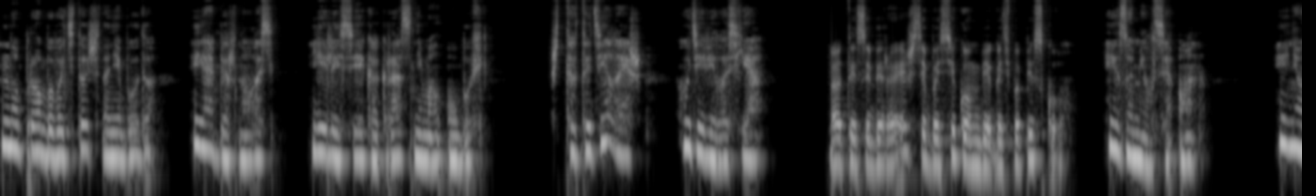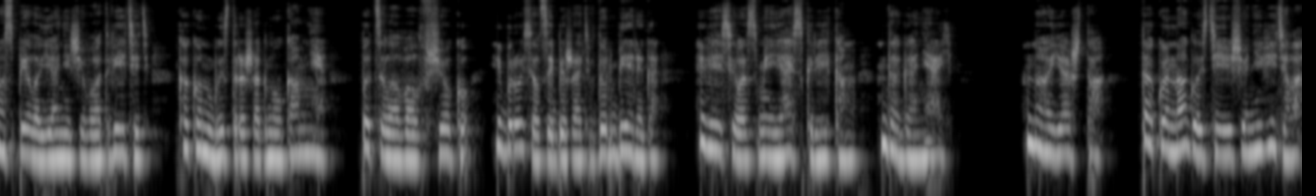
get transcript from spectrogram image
Но пробовать точно не буду. Я обернулась. Елисей как раз снимал обувь. «Что ты делаешь?» – удивилась я. «А ты собираешься босиком бегать по песку?» – изумился он. И не успела я ничего ответить, как он быстро шагнул ко мне – поцеловал в щеку и бросился бежать вдоль берега, весело смеясь с криком «Догоняй!». Ну а я что, такой наглости еще не видела,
